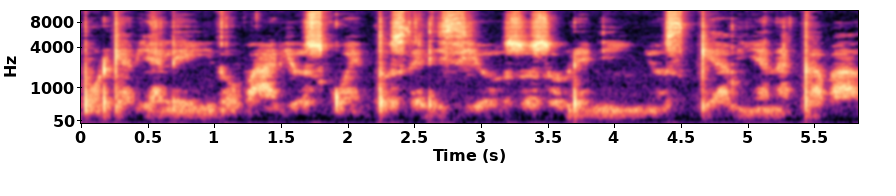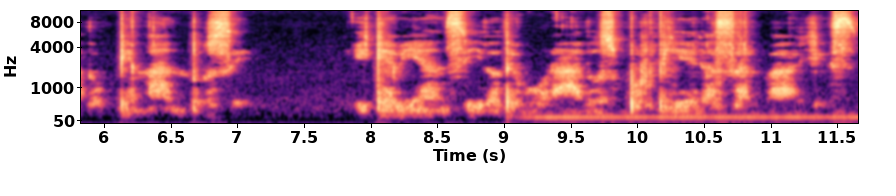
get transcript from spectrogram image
porque había leído varios cuentos deliciosos sobre niños que habían acabado quemándose y que habían sido devorados por fieras salvajes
